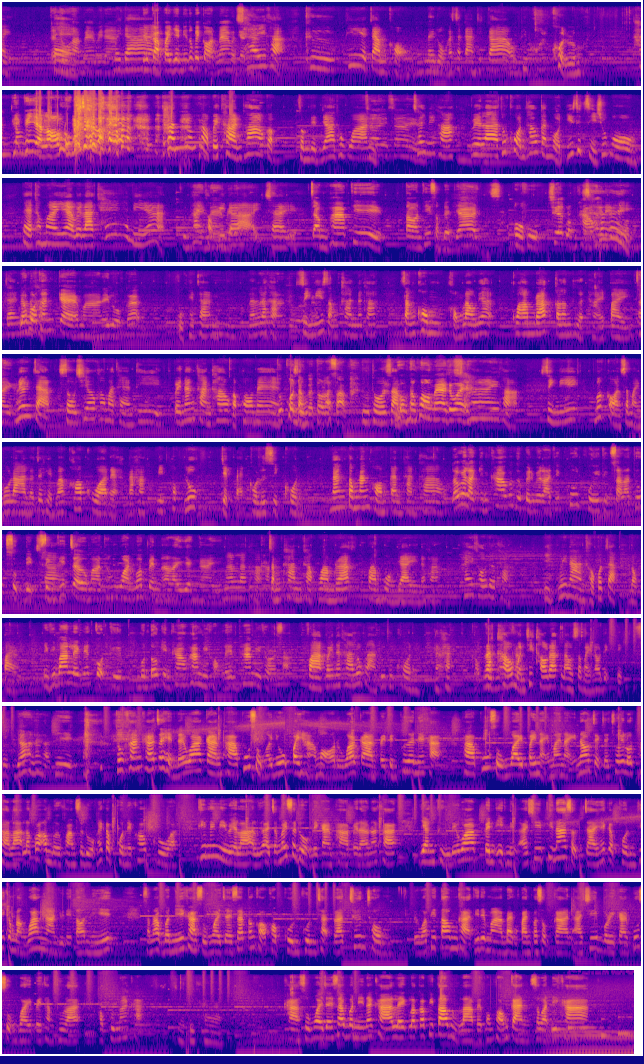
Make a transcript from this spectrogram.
แต่โทรหาแม่ไม่ได้ไม่ได้ เดี๋ยวกลับไปเย็นนี้ต้องไปกอดแม่เหมือนกันใช่ค่ะ คือพี่จำของในหลวงรัชกาลที่ 9 พี่ขนลุกท่านพี่ต้องพี่อย่าร้องหนูไม่ใช่ร้องท่านต้องกลับไปทานข้าวกับ สมเด็จย่าทุกวัน ใช่ใช่ใช่ไหมคะอืมเวลาทุกคนเท่ากันหมด 24 ชั่วโมง แต่ทำไมอะเวลาแค่เนี้ยคุณให้เขาไม่ได้ ใช่จำภาพที่ตอนที่สมเด็จย่าโอ้ผูกเชือกรองเท้าให้ในหลวงใช่แล้วพอท่านแก่มาในหลวงก็ปลูกให้ท่านนั่นแหละค่ะดูสิ่งนี้สำคัญนะคะ สังคมของเราเนี่ย ความรักกำลังเหือดหายไป ใช่ค่ะเนื่องจากโซเชียลเข้ามาแทนที่ไปนั่งทานข้าวกับพ่อแม่ทุกคนดูกับโทรศัพท์ดูโทรศัพท์รวมทั้งพ่อแม่ด้วยใช่ค่ะ สิ่งนี้เมื่อก่อนสมัยโบราณเราจะเห็นว่าครอบครัวเนี่ยนะคะมีลูก 7-8 คนหรือ 10 คนนั่งต้องนั่งพร้อมกันทานข้าว แล้วเวลากินข้าวก็คือเป็นเวลาที่พูดคุยถึงสารทุกข์สุขดิบใช่สิ่งที่เจอมาทั้งวันว่าเป็นอะไรยังไง นั่นแหละค่ะค่ะสำคัญค่ะความรักความห่วงใยนะคะ ให้เขาเลยค่ะ อีกไม่นานเขาก็จากเราไป อย่างที่บ้านเล็กเนี่ยกฎคือบนโต๊ะกินข้าวห้ามมีของเล่นห้ามมีโทรศัพท์ ฝากไว้นะคะ ลูกหลานทุกๆคนนะคะ ขอบคุณรักเขาค่ะเหมือนที่เขารักเราสมัยเราเด็ก สุดยอดเลยค่ะพี่ ทุกท่านคะจะเห็นได้ว่าการพาผู้สูงอายุไปหาหมอหรือว่าการไปเป็นเพื่อนเนี่ยค่ะพาผู้สูงวัยไปไหนมาไหน นอกจากจะช่วยลดภาระ แล้วก็อำนวยความสะดวกให้กับคนในครอบครัว ที่ไม่มีเวลาหรืออาจจะไม่สะดวกในการพาไปแล้วนะคะ ยังถือได้ว่าเป็นอีกหนึ่งอาชีพที่น่าสนใจให้กับคนที่กำลังว่างงานอยู่ในตอนนี้สำหรับวันนี้ค่ะสูงวัยใจแซ่บต้องขอขอบคุณคุณฉัตรรัตน์ชื่นชม หรือว่าพี่ต้อมค่ะ ที่ได้มาแบ่งปันประสบการณ์อาชีพบริการผู้สูงวัยไปทำธุระขอบคุณมากค่ะ สวัสดีค่ะ ค่ะ สูงวัยใจแซ่บวันนี้นะคะ เล็กแล้วก็พี่ต้อมลาไปพร้อม ๆ กัน สวัสดีค่ะ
